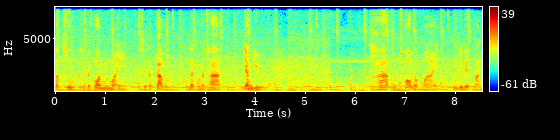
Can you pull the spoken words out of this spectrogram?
หลักสูตรเกษตรกรมือใหม่เกษตรกรรม และธรรมชาติยั่งยืน ถ้าคุณชอบดอกไม้ คุณจะเด็ดมัน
